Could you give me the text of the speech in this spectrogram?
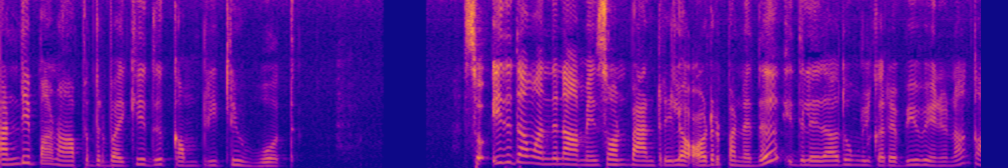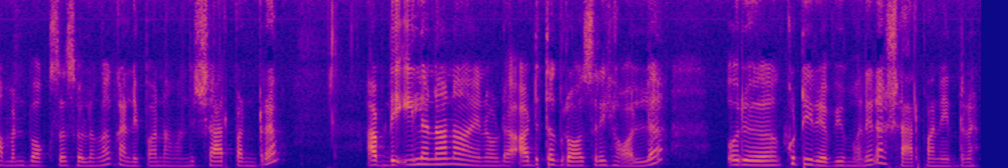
கண்டிப்பாக நாற்பது ரூபாய்க்கு இது கம்ப்ளீட்லி ஒர்த் ஸோ இதுதான் வந்து நான் அமேசான் பேண்ட்ரியில் ஆர்டர் பண்ணது. இதில் ஏதாவது உங்களுக்கு ரிவ்யூ வேணும்னா கமெண்ட் பாக்ஸில் சொல்லுங்கள் கண்டிப்பாக நான் வந்து ஷேர் பண்ணுறேன் அப்படி இல்லைனா நான் என்னோடய அடுத்த க்ராசரி ஹாலில் ஒரு குட்டி ரிவ்யூ மாதிரி நான் ஷேர் பண்ணிடுறேன்.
